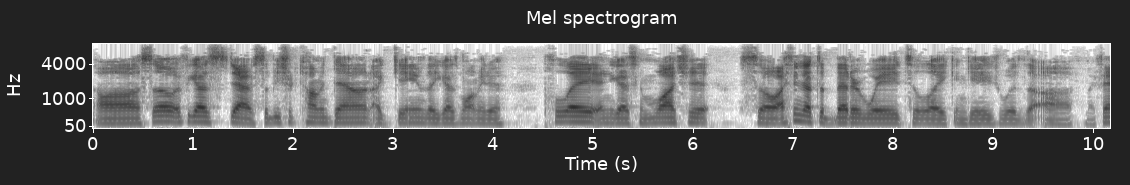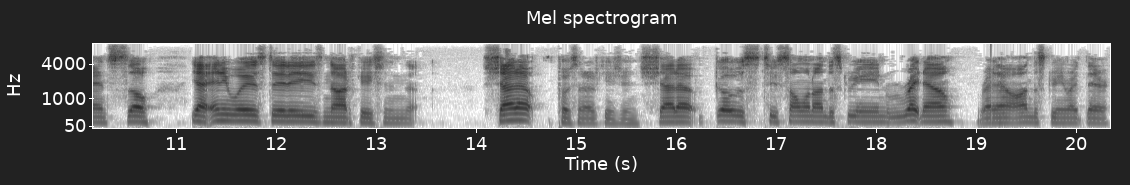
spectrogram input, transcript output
Uh, so if you guys, yeah, so be sure to comment down a game that you guys want me to play, and you guys can watch it. So I think that's a better way to like engage with uh, my fans. So yeah, anyways, today's notification shout out, post notification shout out goes to someone on the screen right now, right now on the screen right there.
